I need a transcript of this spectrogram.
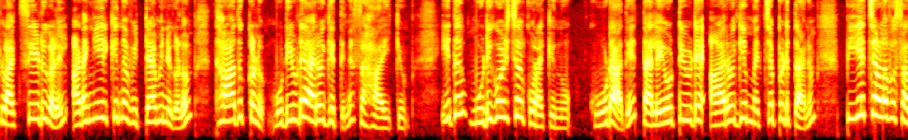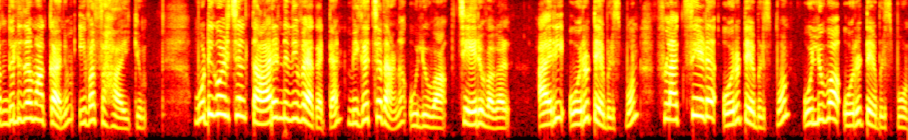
ഫ്ലക്സീഡുകളിൽ അടങ്ങിയിരിക്കുന്ന വിറ്റാമിനുകളും ധാതുക്കളും മുടിയുടെ ആരോഗ്യത്തിന് സഹായിക്കും. ഇത് മുടി കൊഴിച്ചൽ കുറയ്ക്കുന്നു. കൂടാതെ തലയോട്ടിയുടെ ആരോഗ്യം മെച്ചപ്പെടുത്താനും പി എച്ച് അളവ് സന്തുലിതമാക്കാനും ഇവ സഹായിക്കും. മുടികൊഴിച്ചിൽ താരൻ എന്നിവ അകറ്റാൻ മികച്ചതാണ് ഉലുവ. ചേരുവകൾ. അരി ഒരു ടേബിൾ സ്പൂൺ ഫ്ലക്സീഡ് ഒരു ടേബിൾ സ്പൂൺ ഉലുവ ഒരു ടേബിൾ സ്പൂൺ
